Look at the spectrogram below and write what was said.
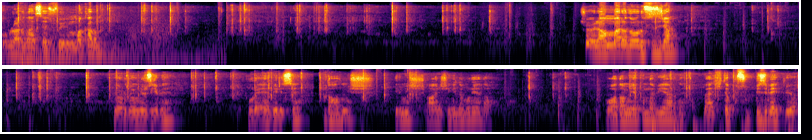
Buralardan ses duydum bakalım. Şöyle ambara doğru sızacağım. Gördüğünüz gibi buraya birisi dalmış. Girmiş aynı şekilde buraya da. Bu adam yakında bir yerde. Belki de pusup bizi bekliyor.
